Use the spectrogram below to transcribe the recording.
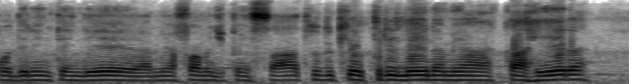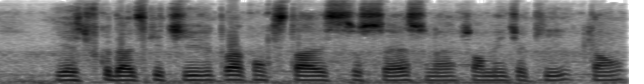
poderem entender a minha forma de pensar, tudo que eu trilhei na minha carreira e as dificuldades que tive para conquistar esse sucesso, né? Principalmente aqui. Então,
